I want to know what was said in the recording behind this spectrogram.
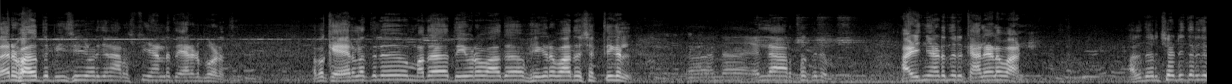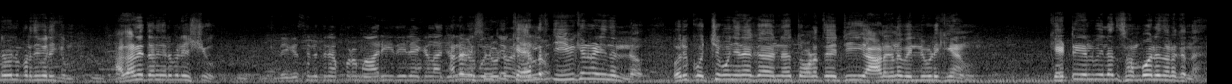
വേറെ ഭാഗത്ത് പി സി ജോർജിനെ അറസ്റ്റ് ചെയ്യാനുള്ള തയ്യാറെടുപ്പ് നടത്തി. അപ്പോൾ കേരളത്തിൽ മത തീവ്രവാദ ഭീകരവാദ ശക്തികൾ എല്ലാ അർത്ഥത്തിലും അഴിഞ്ഞാടുന്നൊരു കാലയളവാണ്. അത് തീർച്ചയായിട്ടും തെരഞ്ഞെടുപ്പിൽ പ്രതിഫലിക്കും. അതാണ് ഈ തെരഞ്ഞെടുപ്പിലെ ഇഷ്യൂ വികസനത്തിനപ്പുറം ആ രീതിയിലേക്കുള്ള കേരളത്തിൽ ജീവിക്കാൻ കഴിയുന്നില്ലല്ലോ. ഒരു കൊച്ചു കുഞ്ഞിനെയൊക്കെ തന്നെ തോളത്തേറ്റി ആളുകളെ വെല്ലുവിളിക്കുകയാണ്. കേട്ടുകേൾവിയില്ലാത്ത സംഭവമല്ലേ നടക്കുന്നത്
